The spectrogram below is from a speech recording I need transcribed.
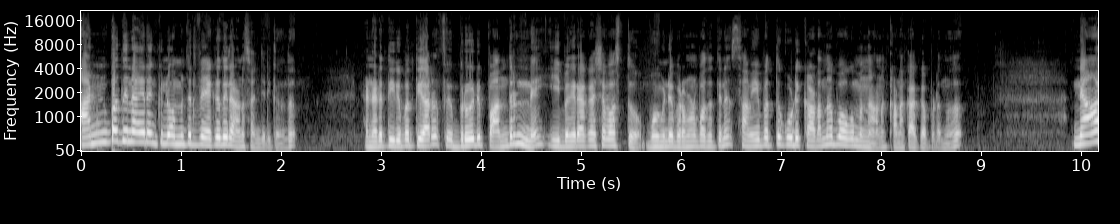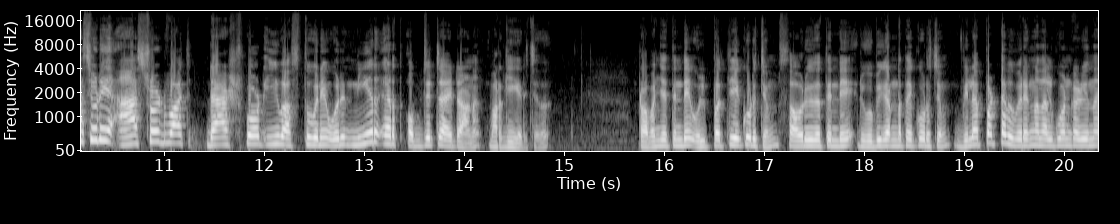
അൻപതിനായിരം കിലോമീറ്റർ വേഗതയിലാണ് സഞ്ചരിക്കുന്നത്. രണ്ടായിരത്തി ഇരുപത്തിയാറ് ഫെബ്രുവരി പന്ത്രണ്ടിന് ഈ ബഹിരാകാശ വസ്തു ഭൂമിയുടെ ഭ്രമണപഥത്തിന് സമീപത്ത് കൂടി കടന്നു പോകുമെന്നാണ് കണക്കാക്കപ്പെടുന്നത്. നാസയുടെ ആസ്ട്രോയിഡ് വാച്ച് ഡാഷ്ബോർഡ് ഈ വസ്തുവിനെ ഒരു നിയർ എർത്ത് ഒബ്ജക്റ്റ് ആയിട്ടാണ് വർഗീകരിച്ചത് പ്രപഞ്ചത്തിന്റെ ഉൽപ്പത്തിയെക്കുറിച്ചും സൗരയുധത്തിന്റെ രൂപീകരണത്തെക്കുറിച്ചും വിലപ്പെട്ട വിവരങ്ങൾ നൽകുവാൻ കഴിയുന്ന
